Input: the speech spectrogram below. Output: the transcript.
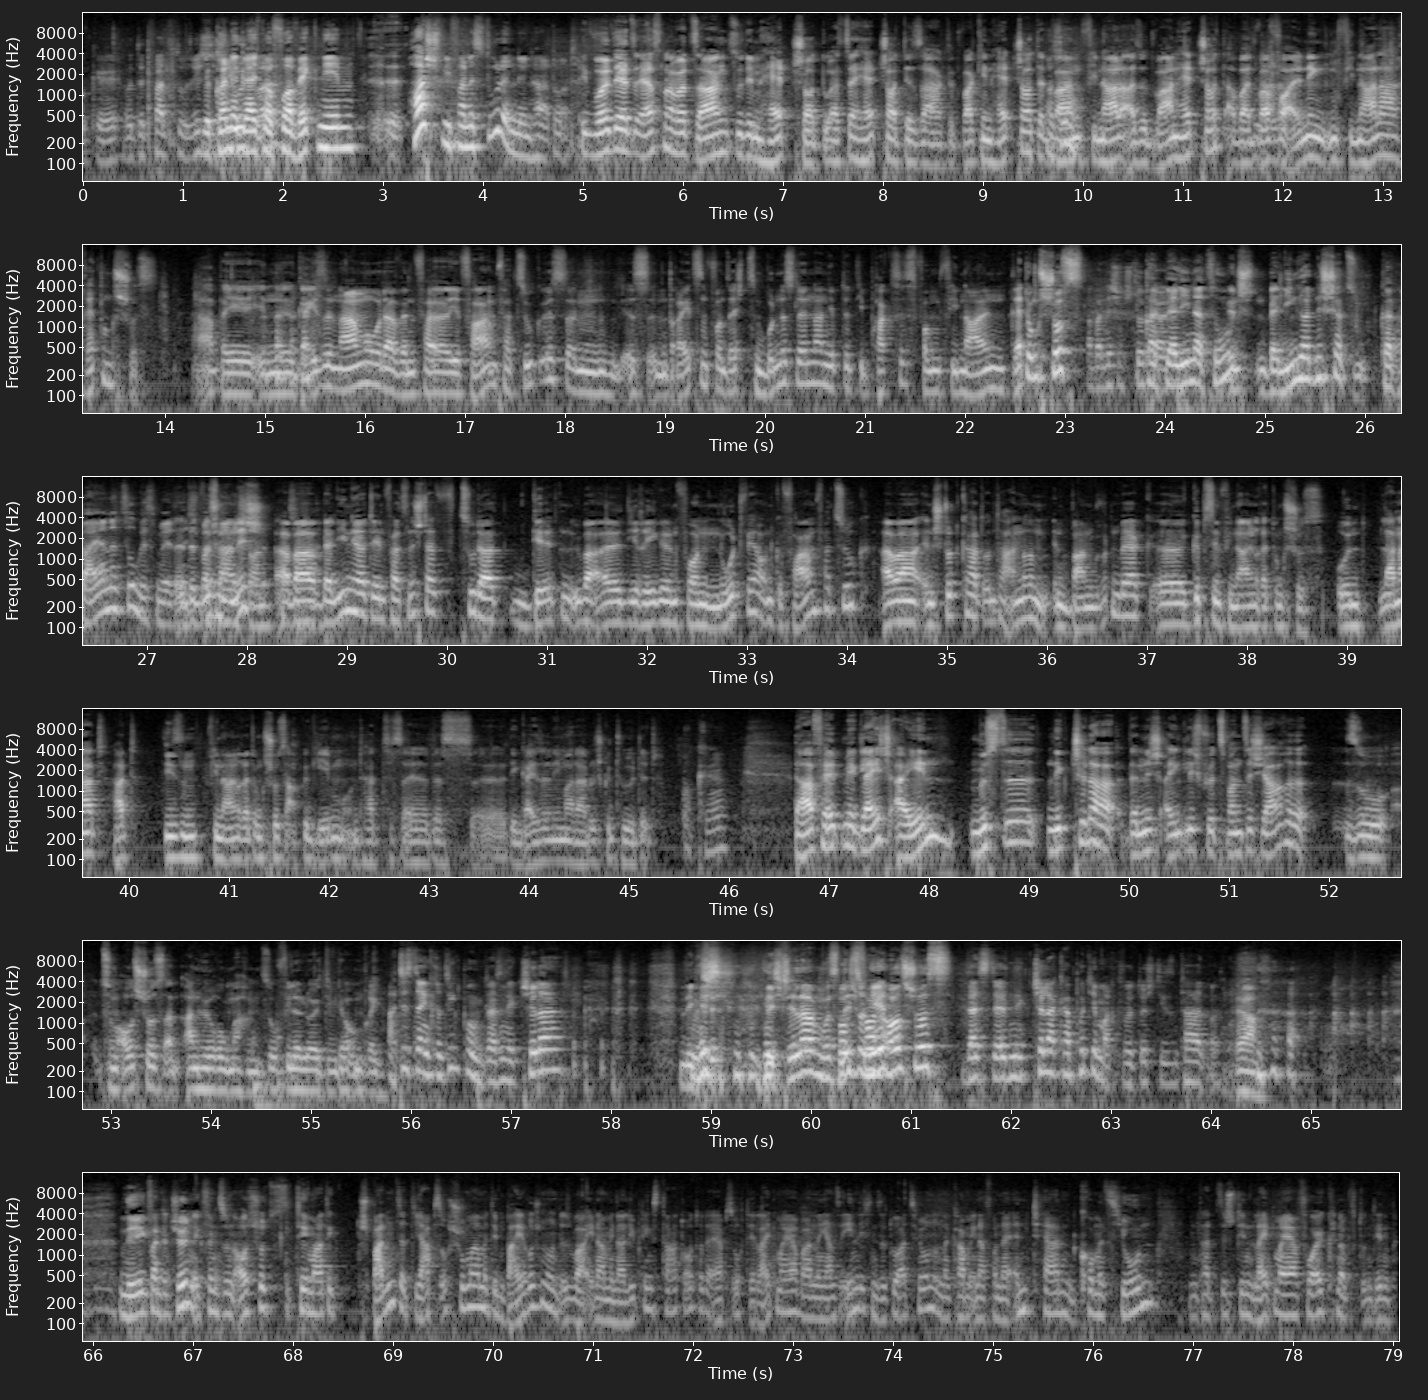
Okay, und das fandst du richtig Wir können ja gleich wa? mal vorwegnehmen. Hosch, wie fandest du denn den Tatort? Ich wollte jetzt erstmal was sagen zu dem Headshot. Du hast ja Headshot gesagt. Das war kein Headshot, das Ach war so. ein finaler, also es war ein Headshot, aber es war vor allen Dingen ein finaler Rettungsschuss. Ja, bei einer Geiselnahme oder wenn Gefahr im Verzug ist, dann ist in 13 von 16 Bundesländern gibt es die Praxis vom finalen Rettungsschuss. Aber nicht in Gehört Stuttgart. Berlin dazu? In Berlin gehört nicht dazu. Gehört Bayern dazu? Wissen wir jetzt nicht. Das wissen wir Wahrscheinlich nicht, schon. aber Berlin gehört jedenfalls nicht dazu. Da gelten überall die Regeln von Notwehr und Gefahr im Verzug. Aber in Stuttgart unter anderem, in Baden-Württemberg, äh, gibt es den finalen Rettungsschuss. Und Lannert hat diesen finalen Rettungsschuss abgegeben und hat äh, das, äh, den Geiselnehmer dadurch getötet. Okay. Da fällt mir gleich ein, müsste Nick Chiller denn nicht eigentlich für 20 Jahre so zum Ausschuss an Anhörung machen, so viele Leute wieder umbringen. Ach, das ist dein Kritikpunkt, dass Nick Chiller, Nick, Nicht- Nick Chiller muss nicht vom funktioniert. Ausschuss. dass der Nick Chiller kaputt gemacht wird durch diesen Tatort. Ja. Nee, ich fand das schön. Ich finde so eine Ausschussthematik spannend. Das gab es auch schon mal mit dem Bayerischen und es war einer meiner Lieblingstatorte. Es auch, der Leitmeier war in einer ganz ähnlichen Situation und dann kam einer von der internen Kommission und hat sich den Leitmeier vorgeknöpft und den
